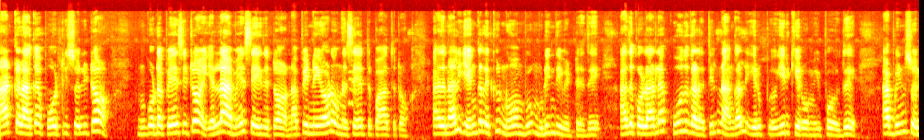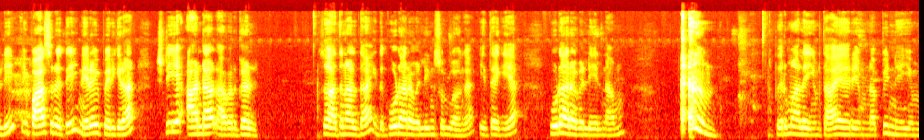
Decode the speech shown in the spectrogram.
நாட்களாக போற்றி சொல்லிட்டோம். உங்கூட பேசிட்டோம் எல்லாமே செய்துட்டோம். நப்பின்னையோடு உன்னை சேர்த்து பார்த்துட்டோம். அதனால் எங்களுக்கு நோன்பு முடிந்து விட்டது. அதுக்குள்ளால கூதுகலத்தில் நாங்கள் இருப்பு இருக்கிறோம் இப்பொழுது அப்படின்னு சொல்லி இப்பாசுரத்தை நிறைவு பெறுகிறார் ஸ்ரீ ஆண்டாள் அவர்கள். ஸோ அதனால தான் இது கூடாரவல்லின்னு சொல்லுவாங்க. இத்தகைய கூடாரவல்லியில் நாம் பெருமாளையும் தாயாரையும் நப்பின்னையும்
